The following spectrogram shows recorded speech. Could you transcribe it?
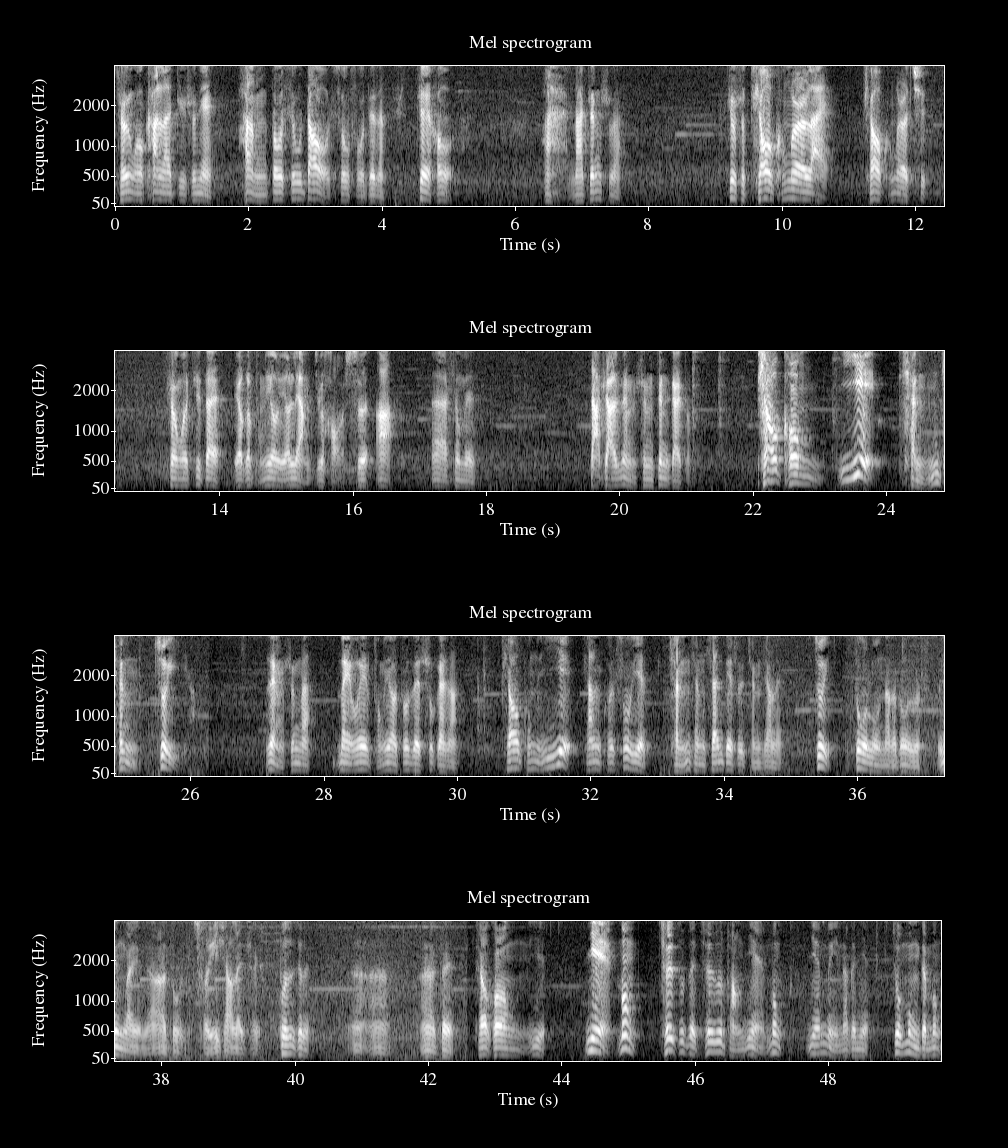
所以我看了几十年，很多修道修佛的人，最后，啊，那真是，就是飘空而来，飘空而去。所以我记得有个朋友有两句好诗啊，啊，兄弟，大家人生真该懂，飘空一夜，沉沉醉。人生啊，每位朋友都在世界上飘空一夜，像一棵树叶，层层山叠水沉下来，坠堕落那个都是另外一面啊，都垂下来垂，不是这个，嗯嗯嗯，对。飘空也，念梦，车子的车字旁念梦，念美那个念，做梦的梦，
